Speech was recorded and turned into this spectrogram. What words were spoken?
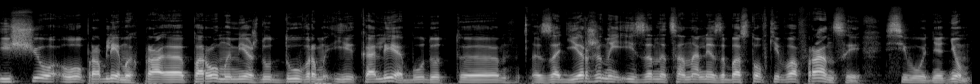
Еще о проблемах. Э, паромы между Дувром и Кале будут э, задержаны из-за национальной забастовки во Франции сегодня днем.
